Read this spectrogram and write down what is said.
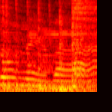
conmigo me va.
